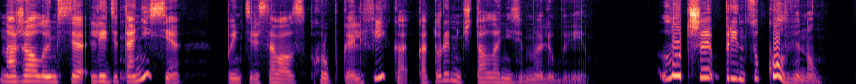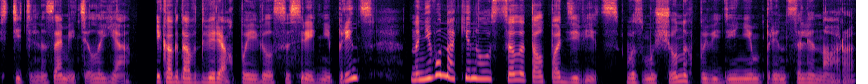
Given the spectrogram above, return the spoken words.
«Нажалуемся леди Танисе?» – поинтересовалась хрупкая эльфийка, которая мечтала о неземной любви. «Лучше принцу Колвину», – мстительно заметила я. И когда в дверях появился средний принц, на него накинулась целая толпа девиц, возмущенных поведением принца Ленара.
